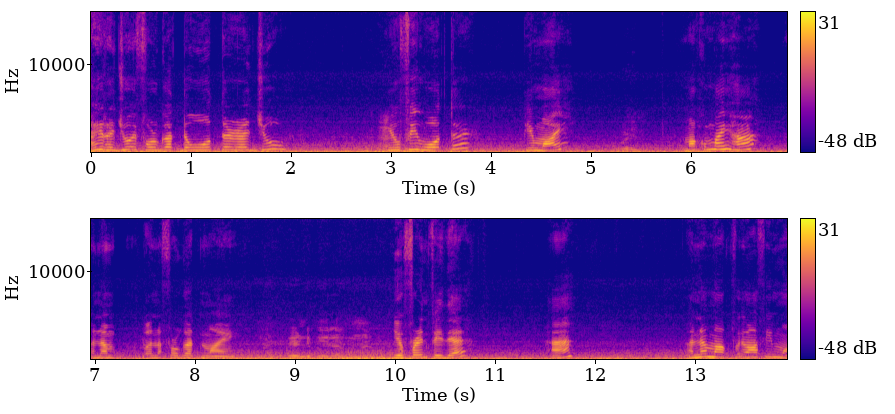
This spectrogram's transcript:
ay, Radyo, I forgot the water, Radyo. You feel water? Pimay? Makumay, ha? Ana, ana forgot my. my friend bilang na Your friend Fidel? Ha? Ano, mafi mo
